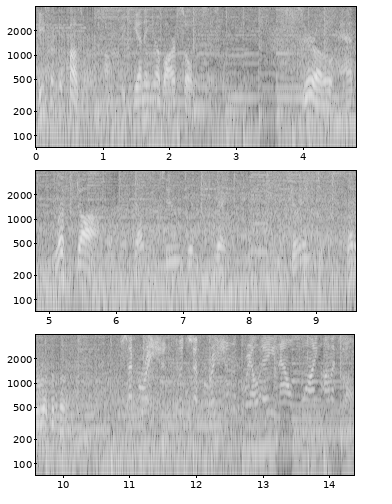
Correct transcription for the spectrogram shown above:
piece of the puzzle on the beginning of our solar system. Zero and liftoff of the Delta II with a journey to the center of the moon. Separation. Good separation. GRAIL A now flying on its own.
